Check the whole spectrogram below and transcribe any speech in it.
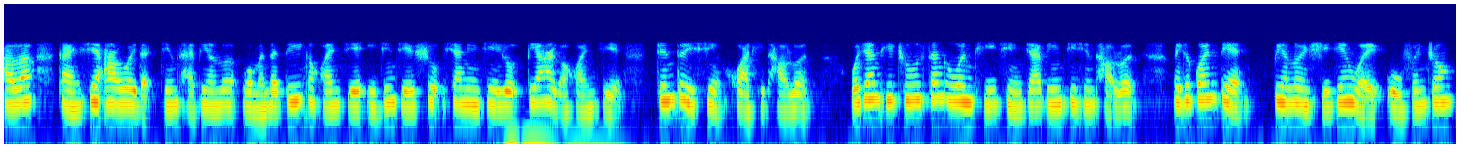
好了，感谢二位的精彩辩论。我们的第一个环节已经结束，下面进入第二个环节，针对性话题讨论。我将提出三个问题，请嘉宾进行讨论。每个观点辩论时间为五分钟。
